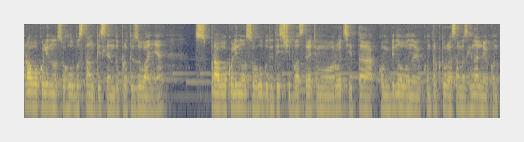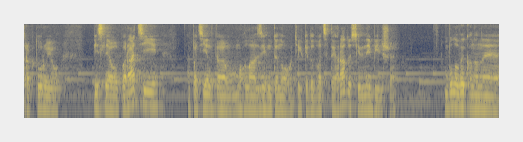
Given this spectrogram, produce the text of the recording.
правого колінного суглобу стан після ендопротезування з правого колінного суглобу у 2023 році та комбінованою контрактурою, а саме згинальною контрактурою після операції. Пацієнтка могла зігнути ногу тільки до 20 градусів, не більше. Було виконане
